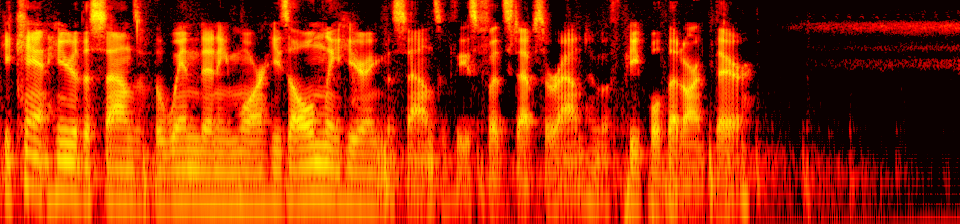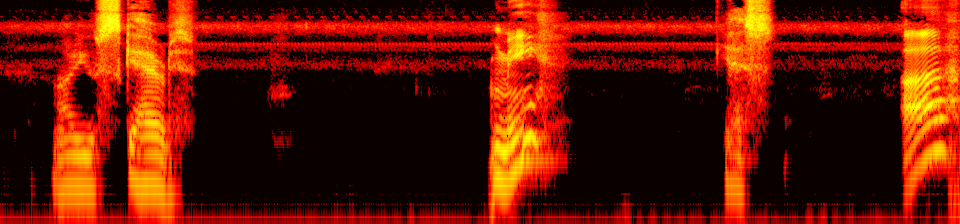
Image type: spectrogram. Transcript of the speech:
he can't hear the sounds of the wind anymore. He's only hearing the sounds of these footsteps around him of people that aren't there. are you scared? Me? Yes. Uh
